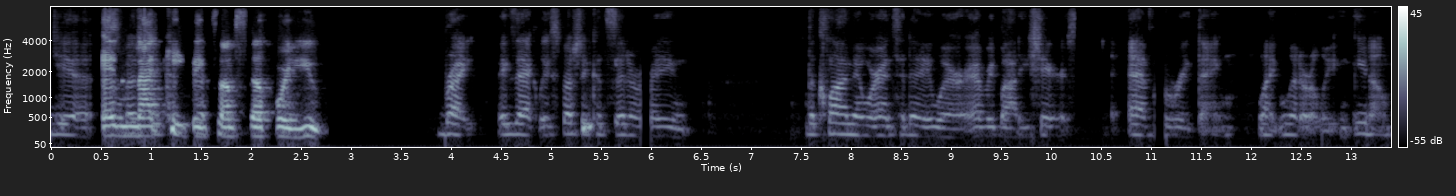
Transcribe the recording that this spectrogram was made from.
yeah and not keeping some stuff for you right exactly especially considering the climate we're in today where everybody shares everything like literally you know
